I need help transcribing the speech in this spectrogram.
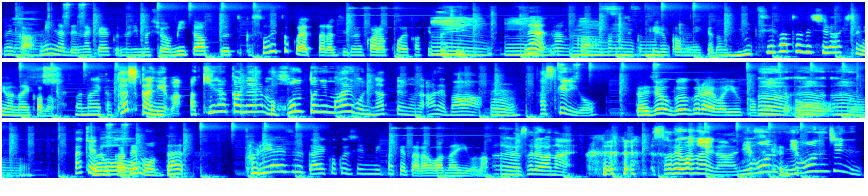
なんか、うん。みんなで仲良くなりましょうミートアップとかそういうとこやったら自分から声かけたり、ねなんか話しかけるかもやけど、道端で知らん人にはないかな。はないか。確かに、まあ、明らかねもう本当に迷子になってるのであればうん、助けるよ。大丈夫ぐらいは言うかもやけど、うんうん。うん。うんだけどなんかでもだとりあえず外国人見かけたらはないよな。うんそれはない。それはないな。日本日本人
